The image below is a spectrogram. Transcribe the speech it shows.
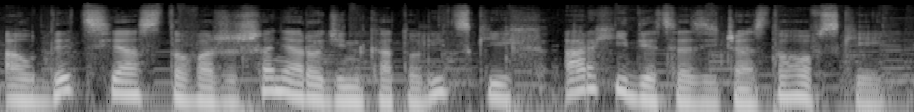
Audycja Stowarzyszenia Rodzin Katolickich Archidiecezji Częstochowskiej.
